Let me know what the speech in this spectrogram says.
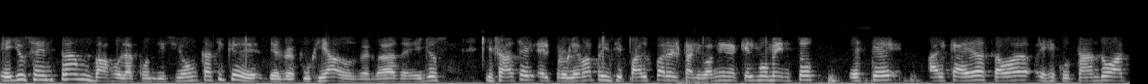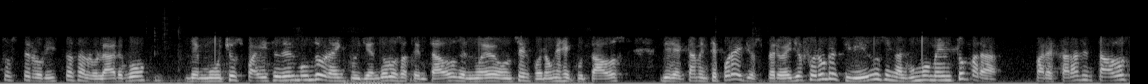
ellos entran bajo la condición casi que de, refugiados, ¿verdad? Ellos quizás el, problema principal para el talibán en aquel momento es que Al Qaeda estaba ejecutando actos terroristas a lo largo de muchos países del mundo, incluyendo los atentados del 9-11 que fueron ejecutados directamente por ellos, pero ellos fueron recibidos en algún momento para, para estar asentados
